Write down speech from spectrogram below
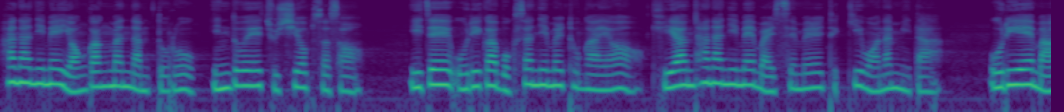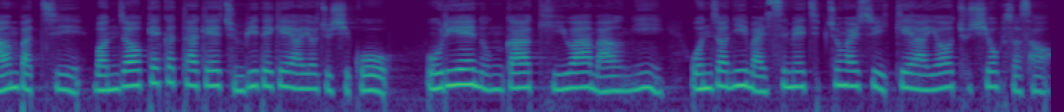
하나님의 영광만 남도록 인도해 주시옵소서. 이제 우리가 목사님을 통하여 귀한 하나님의 말씀을 듣기 원합니다. 우리의 마음밭이 먼저 깨끗하게 준비되게 하여 주시고 우리의 눈과 귀와 마음이 온전히 말씀에 집중할 수 있게 하여 주시옵소서.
